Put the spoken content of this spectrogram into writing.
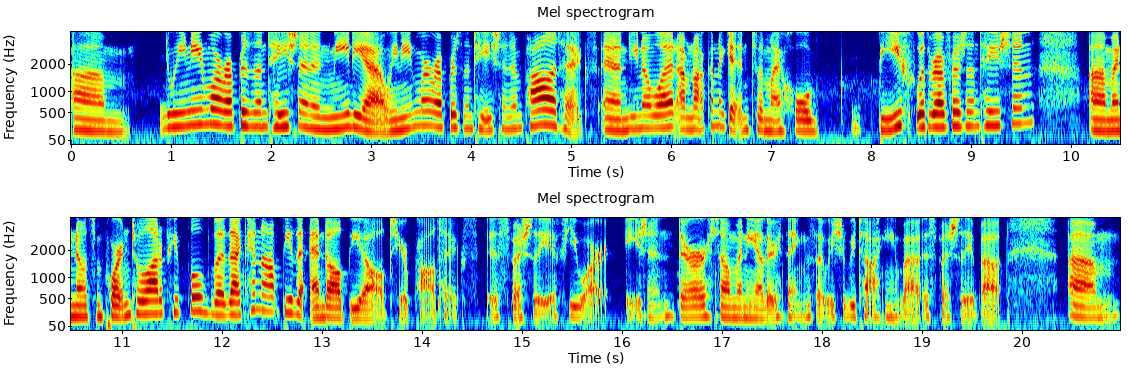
um, we need more representation in media. We need more representation in politics. And you know what? I'm not going to get into my whole beef with representation. Um, I know it's important to a lot of people, but that cannot be the end all be all to your politics, especially if you are Asian. There are so many other things that we should be talking about, especially about um,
